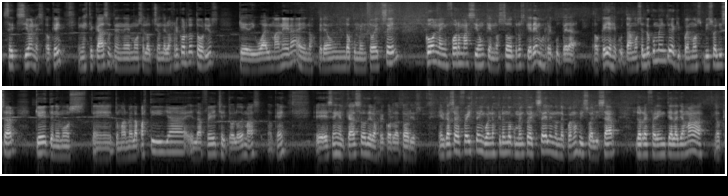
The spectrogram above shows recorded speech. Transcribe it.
secciones ok en este caso tenemos la opción de los recordatorios que de igual manera eh, nos crea un documento Excel con la información que nosotros queremos recuperar ok ejecutamos el documento y aquí podemos visualizar que tenemos eh, tomarme la pastilla eh, la fecha y todo lo demás ok ese es en el caso de los recordatorios en el caso de FaceTime igual nos crea un documento Excel en donde podemos visualizar lo referente a la llamada, ok,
